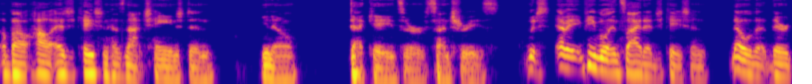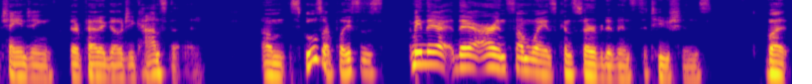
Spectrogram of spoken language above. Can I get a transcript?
about how education has not changed in, you know, decades or centuries which I mean, people inside education know that they're changing their pedagogy constantly. Um, schools are places. I mean, they are, they are in some ways conservative institutions, but,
